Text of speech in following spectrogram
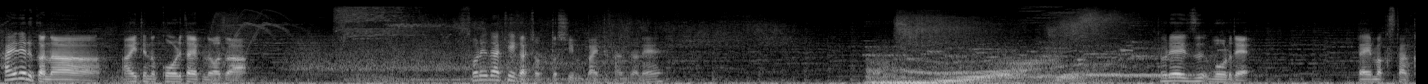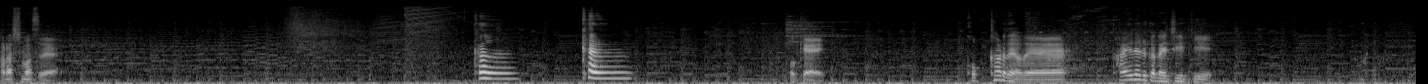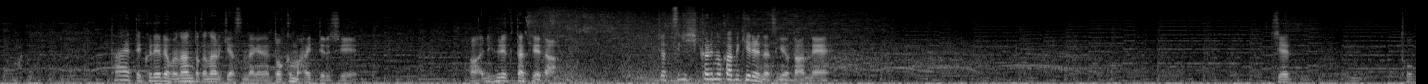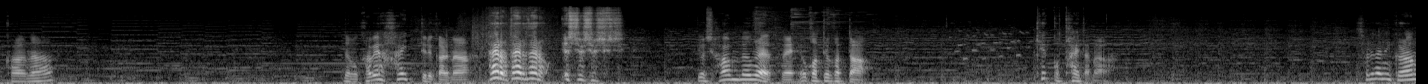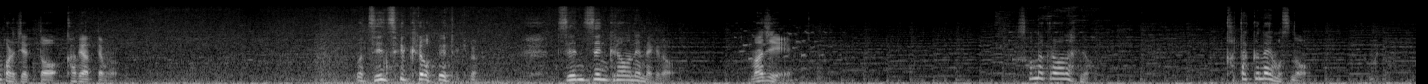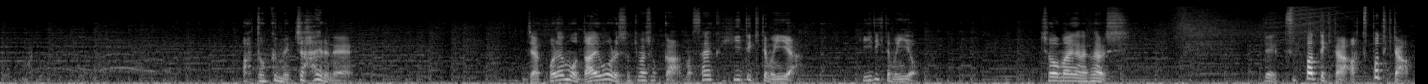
耐えれるかな相手の氷タイプの技。それだけがちょっと心配って感じだね。とりあえずボールで。ダイマックスターンからします。カンカン。オッケーこっからだよね。耐えれるかな一撃。耐えてくれればなんとかなる気がするんだけどね。毒も入ってるし。あリフレクター切れた。じゃあ次光の壁切れるんだ次のターンね。ジェットかな？でも壁入ってるからな。耐えろ耐えろ耐えろ。よしよしよしよし。よし半分ぐらいだったね。よかったよかった。結構耐えたな。それなりに食らわんこれジェット壁あっても。うわ全然食らわねえんだけど。全然食らわねえんだけど。マジ？そんな食らわないの？硬くないモスの。毒めっちゃ入るねじゃあこれもう大ウォールしときましょうか。まあ、最悪引いてきてもいいや。引いてきてもいいよ。超前がなくなるし。で、突っ張ってきた。あ、突っ張ってきた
